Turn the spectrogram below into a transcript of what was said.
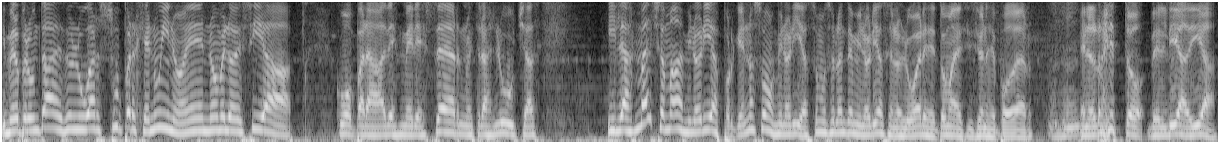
Y me lo preguntaba desde un lugar súper genuino, ¿eh? No me lo decía como para desmerecer nuestras luchas. Y las mal llamadas minorías, porque no somos minorías, somos solamente minorías en los lugares de toma de decisiones de poder. En el resto del día a día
